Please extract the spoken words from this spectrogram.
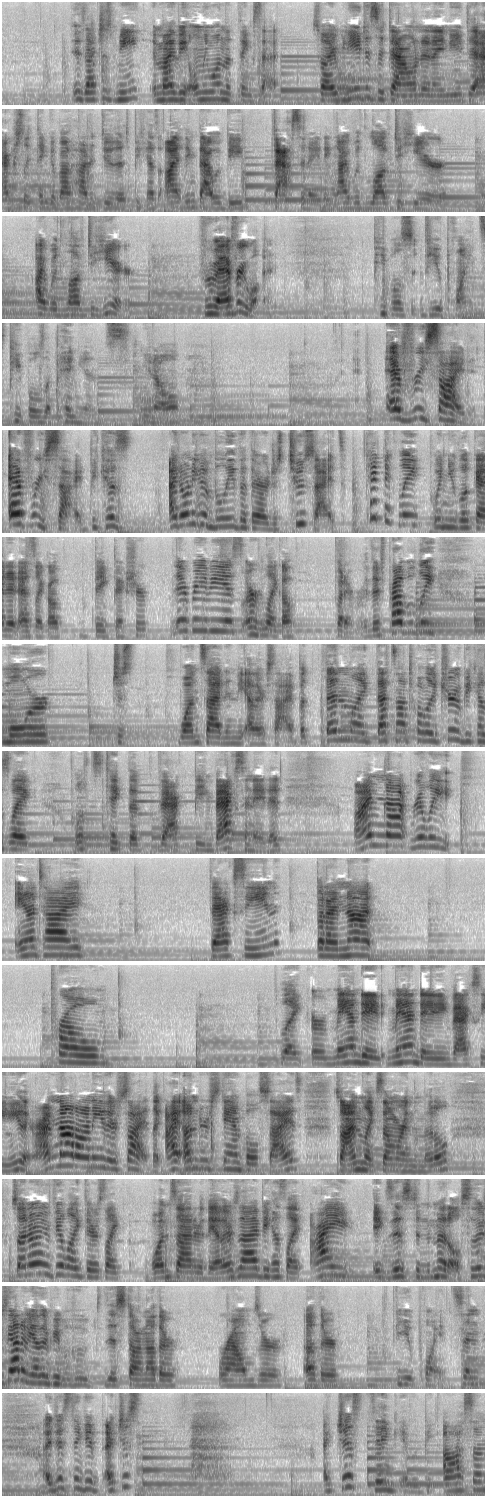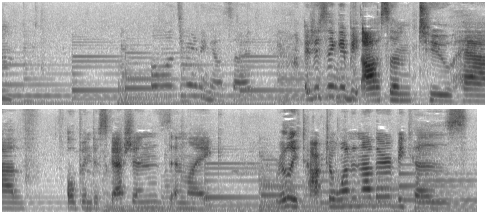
is that just me am i the only one that thinks that so i need to sit down and i need to actually think about how to do this because i think that would be fascinating. I would love to hear i would love to hear from everyone people's viewpoints people's opinions you know? Every side, every side, because I don't even believe that there are just two sides. Technically, when you look at it as like a big picture, there maybe is, or like a whatever, there's probably more just one side and the other side. But then, like, that's not totally true because, like, let's take the vac being vaccinated. I'm not really anti vaccine, but I'm not pro like or mandate mandating vaccine either. I'm not on either side. Like I understand both sides, so I'm like somewhere in the middle. So I don't even feel like there's like one side or the other side because like I exist in the middle. So there's got to be other people who exist on other realms or other viewpoints. And I just think it I just I just think it would be awesome. Oh, it's raining outside. I just think it'd be awesome to have open discussions and like really talk to one another because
